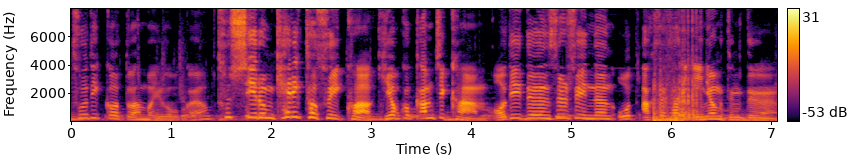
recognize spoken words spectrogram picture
2D 것도 한번 읽어볼까요? 투씨룸 캐릭터 수익화, 귀엽고 깜찍함, 어디든 쓸 수 있는 옷, 액세서리, 인형 등등.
